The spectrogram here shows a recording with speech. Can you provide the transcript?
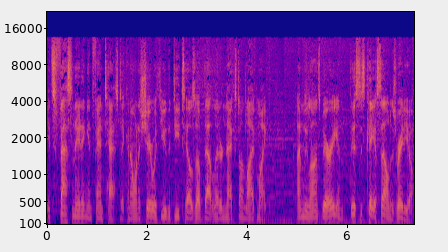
It's fascinating and fantastic, and I want to share with you the details of that letter next on Live Mic. I'm Lee Lonsberry, and this is KSL News Radio.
